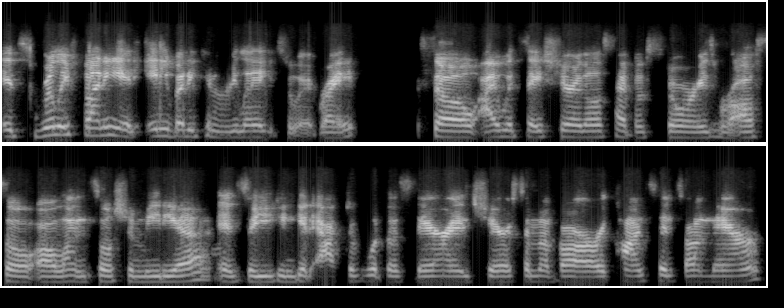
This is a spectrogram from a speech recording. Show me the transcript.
it's really funny and anybody can relate to it, right? So i would say share those type of stories. We're also all on social media and so you can get active with us there and share some of our contents on there.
